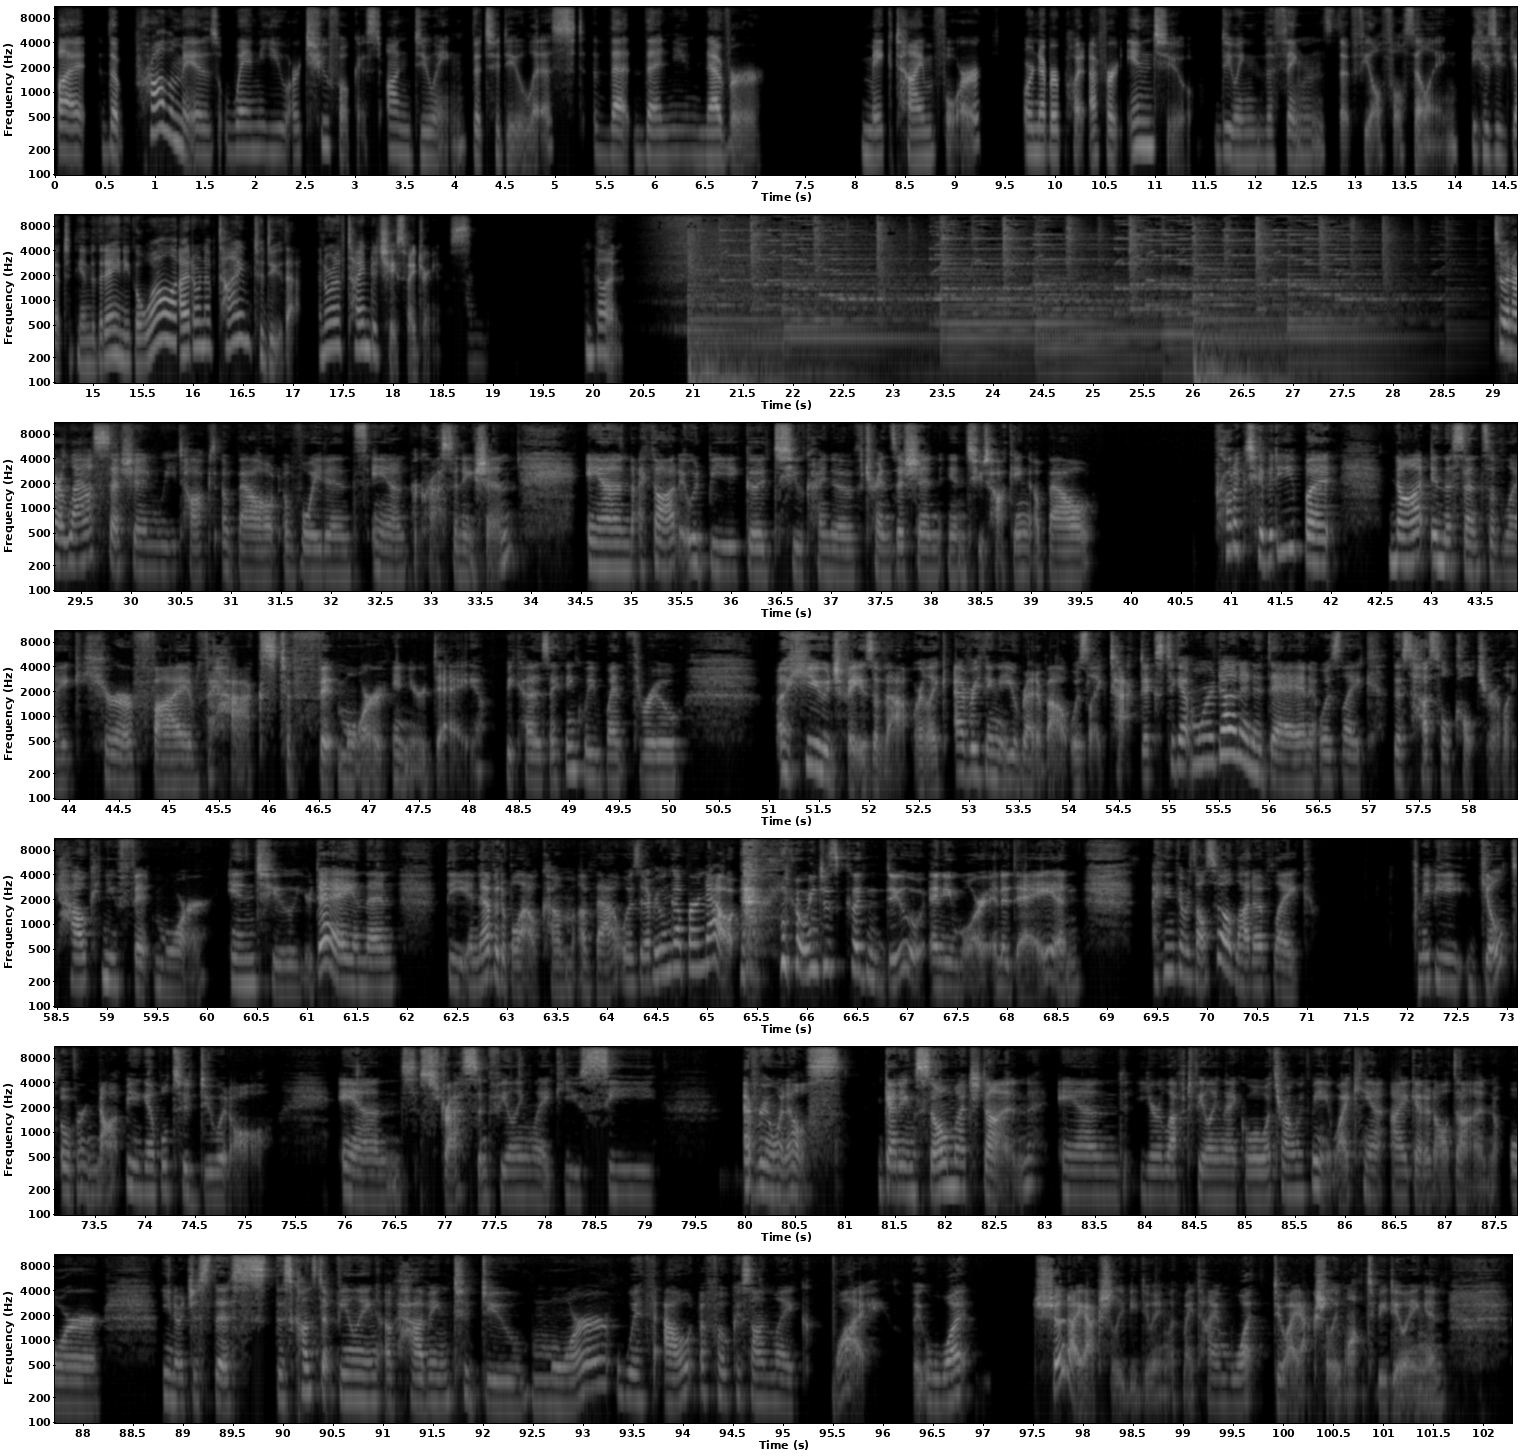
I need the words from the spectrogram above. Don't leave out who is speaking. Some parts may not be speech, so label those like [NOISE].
Speaker 1: But the problem is when you are too focused on doing the to do list that then you never make time for or never put effort into doing the things that feel fulfilling because you get to the end of the day and you go, Well, I don't have time to do that. I don't have time to chase my dreams. I'm done. So, in our last session, we talked about avoidance and procrastination. And I thought it would be good to kind of transition into talking about productivity, but not in the sense of like, here are five hacks to fit more in your day. Because I think we went through a huge phase of that where like everything that you read about was like tactics to get more done in a day. And it was like this hustle culture of like how can you fit more into your day? And then the inevitable outcome of that was that everyone got burned out. [LAUGHS] You know we just couldn't do anymore in a day. And i think there was also a lot of like maybe guilt over not being able to do it all and stress and feeling like you see everyone else getting so much done and you're left feeling like well what's wrong with me? Why can't i get it all done? Or you know just this this constant feeling of having to do more without a focus on like why? Like what should i actually be doing with my time? What do i actually want to be doing? And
